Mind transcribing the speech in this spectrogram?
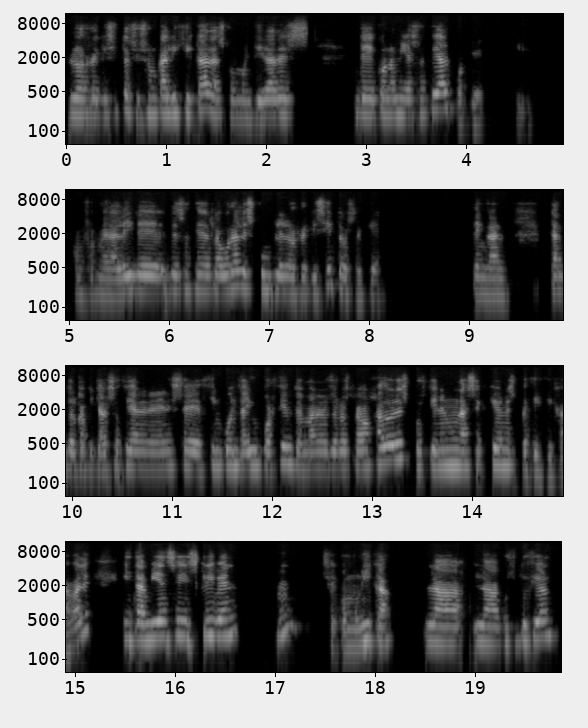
los requisitos y son calificadas como entidades de economía social, porque conforme a la ley de, sociedades laborales cumplen los requisitos de que tengan tanto el capital social en ese 51% en manos de los trabajadores, pues tienen una sección específica, ¿vale? Y también se inscriben, se comunica la, la Constitución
